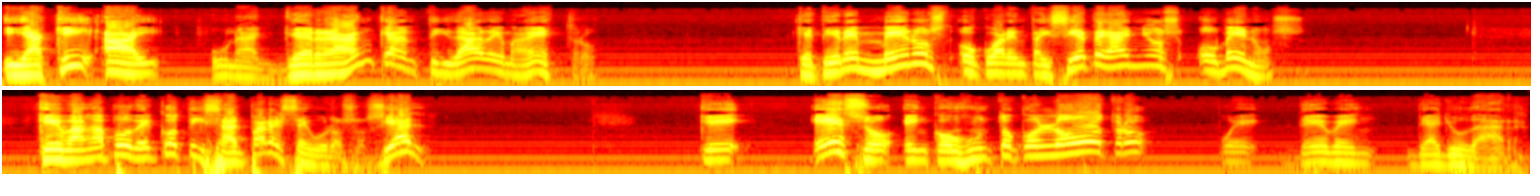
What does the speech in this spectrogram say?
Y aquí hay una gran cantidad de maestros que tienen menos o 47 años o menos que van a poder cotizar para el seguro social. Que eso en conjunto con lo otro, pues deben de ayudar.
